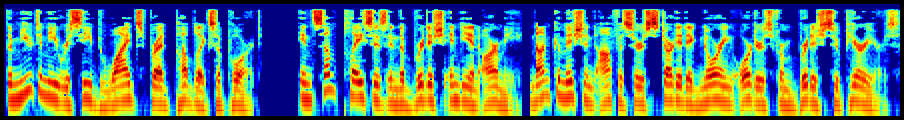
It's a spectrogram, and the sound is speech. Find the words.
The mutiny received widespread public support. In some places in the British Indian Army, non-commissioned officers started ignoring orders from British superiors.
